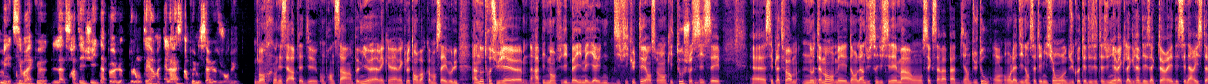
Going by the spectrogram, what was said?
Mais c'est vrai que la stratégie d'Apple de long terme, elle reste un peu mystérieuse aujourd'hui. Bon, on essaiera peut-être de comprendre ça un peu mieux avec avec le temps, voir comment ça évolue. Un autre sujet euh, rapidement, Philippe Bailly, mais il y a une difficulté en ce moment qui touche aussi ces euh, ces plateformes, notamment, mais dans l'industrie du cinéma, on sait que ça va pas bien du tout. On, l'a dit dans cette émission, du côté des États-Unis, avec la grève des acteurs et des scénaristes,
